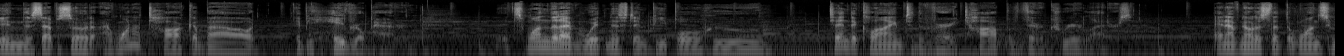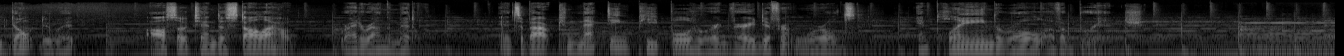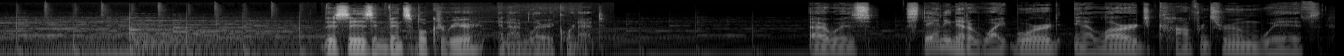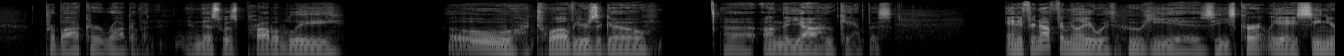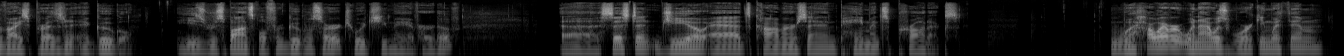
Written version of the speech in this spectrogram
In this episode, I want to talk about a behavioral pattern. It's one that I've witnessed in people who tend to climb to the very top of their career ladders. And I've noticed that the ones who don't do it also tend to stall out right around the middle. And it's about connecting people who are in very different worlds and playing the role of a bridge. This is Invincible Career, and I'm Larry Cornett. I was standing at a whiteboard in a large conference room with Prabhakar Raghavan. And this was probably, oh, 12 years ago uh, on the Yahoo campus. And if you're not familiar with who he is, he's currently a senior vice president at Google. He's responsible for Google Search, which you may have heard of uh, assistant, geo ads, commerce, and payments products. However, when I was working with him,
